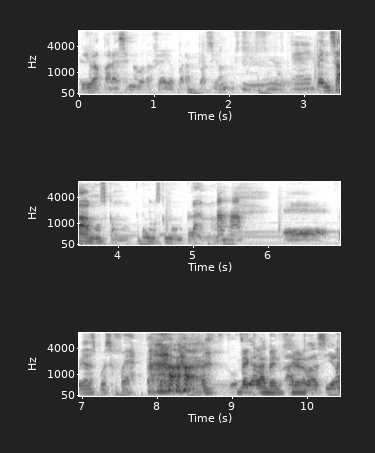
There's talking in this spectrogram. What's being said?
él iba para escenografía, yo para actuación. Mm, Pensábamos como, teníamos como un plan, ¿no? Ajá. Eh, pero ya después se fue. Me convencieron. Actuación,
